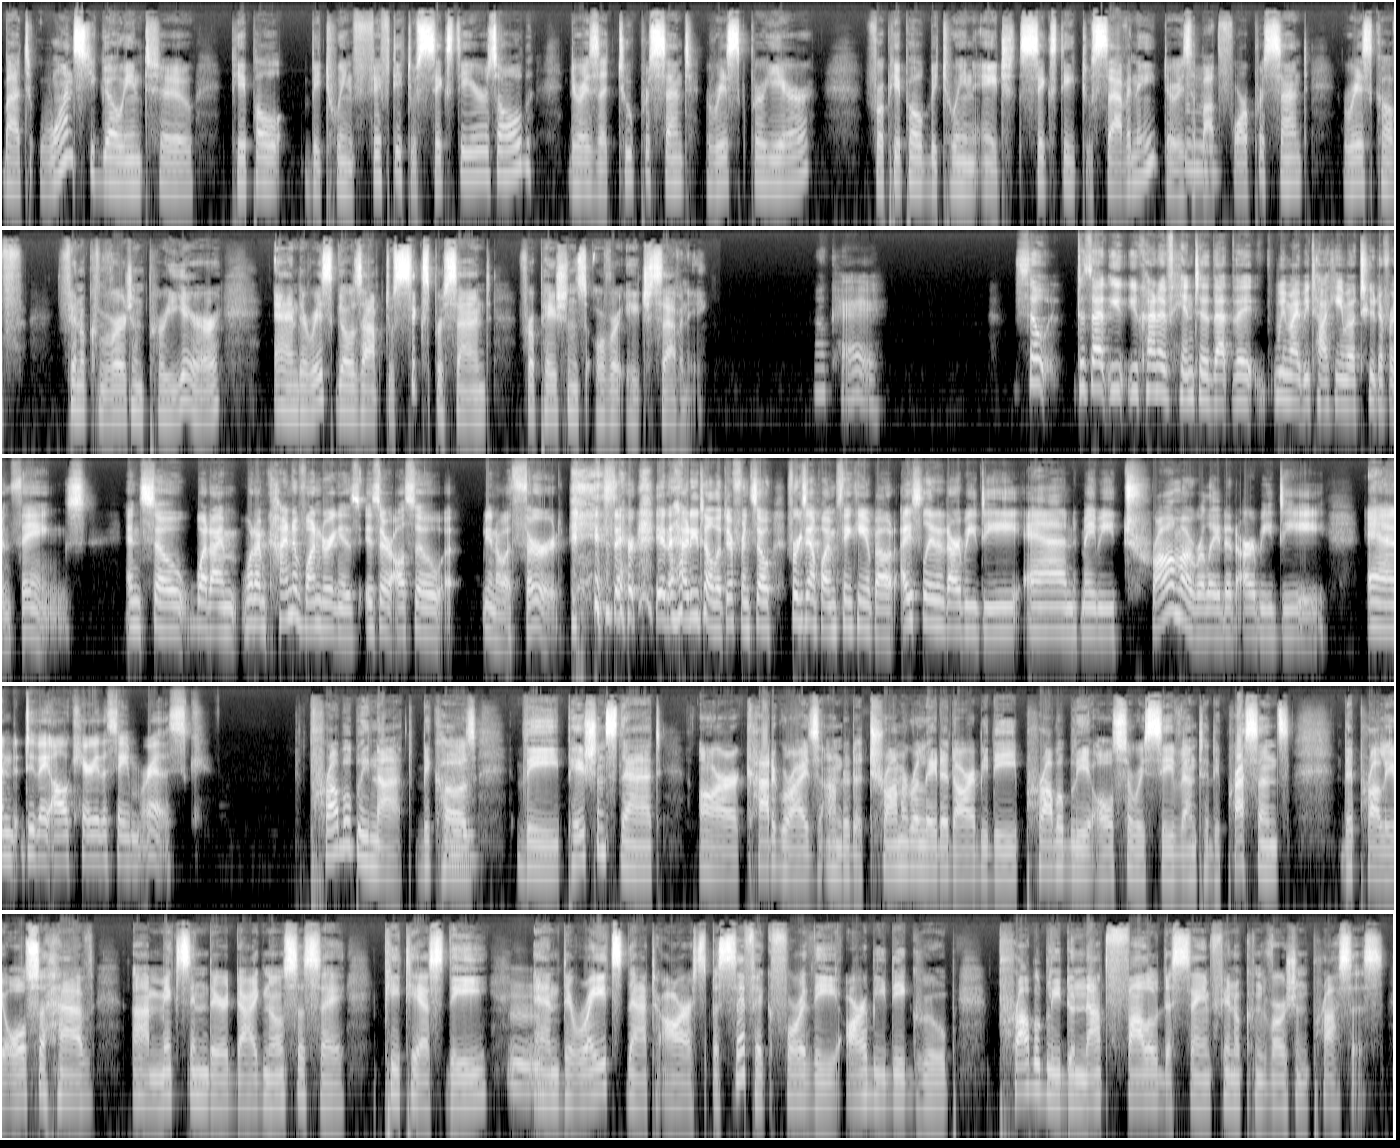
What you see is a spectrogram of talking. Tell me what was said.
But once you go into people between 50 to 60 years old, there is a 2% risk per year. For people between age 60 to 70, there is mm-hmm. about 4% risk of phenoconversion per year and the risk goes up to 6% for patients over age 70. Okay. So does that you, you kind of hinted that they, we might be talking about two different things. And so what I'm what I'm kind of wondering is is there also you know a third is there know, how do you tell the difference so for example i'm thinking about isolated rbd and maybe trauma related rbd and do they all carry the same risk probably not because mm. the patients that are categorized under the trauma related RBD probably also receive antidepressants. They probably also have uh, mixed in their diagnosis say, PTSD, mm. and the rates that are specific for the RBD group probably do not follow the same phenoconversion process.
